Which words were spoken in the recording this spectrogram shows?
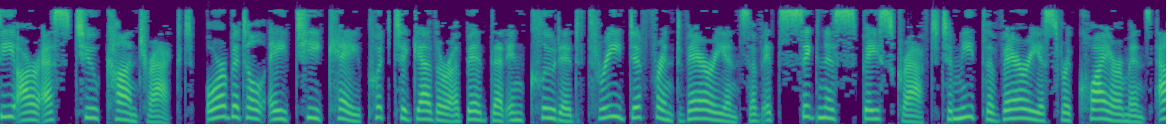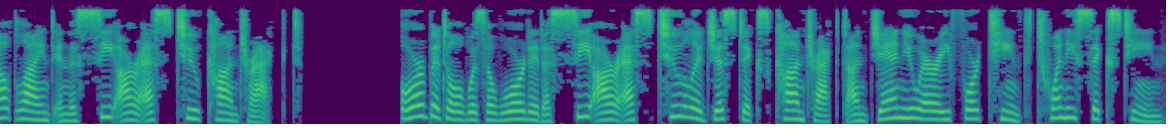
CRS-2 contract, Orbital ATK put together a bid that included three different variants of its Cygnus spacecraft to meet the various requirements outlined in the CRS-2 contract. Orbital was awarded a CRS-2 logistics contract on January 14, 2016.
